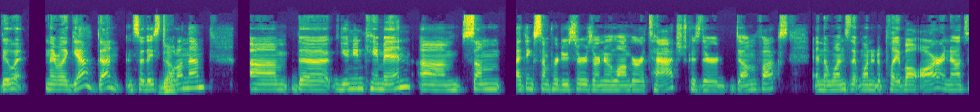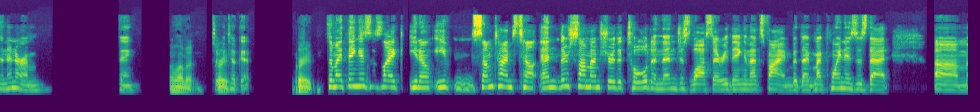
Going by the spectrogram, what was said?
do it." And they were like, "Yeah, done." And so they Yeah. told on them um the union came in um some i think some producers are no longer attached because they're dumb fucks and the ones that wanted to play ball are and now it's an interim thing i love it so great we took it great so my thing is is like you know even sometimes tell and there's some i'm sure that told and then just lost everything and that's fine but my point is is that um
